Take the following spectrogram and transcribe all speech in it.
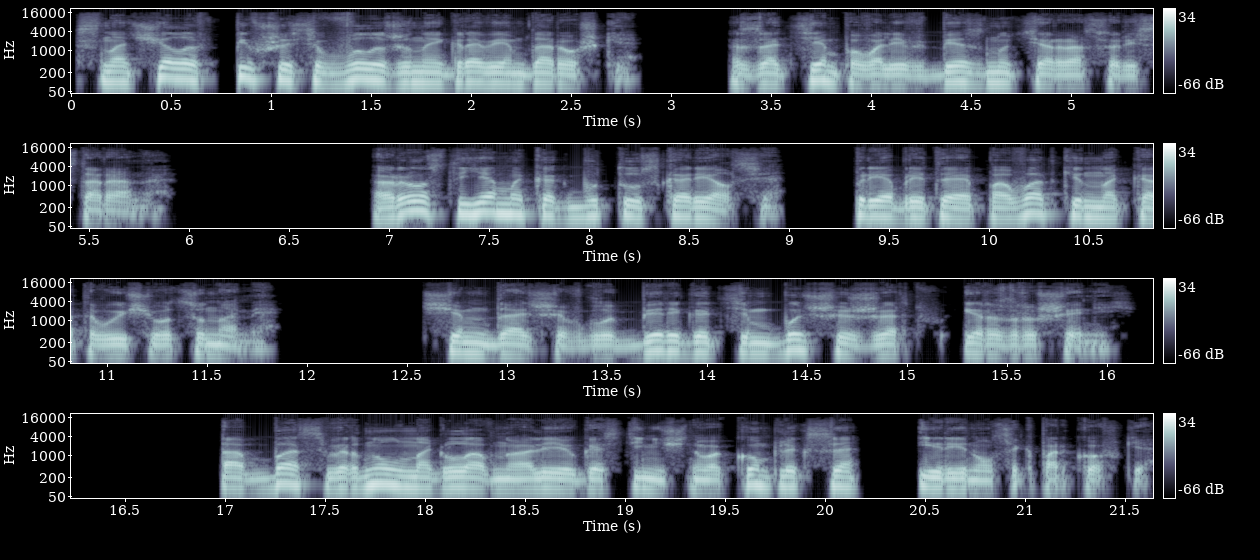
сначала впившись в выложенные гравием дорожки, затем повалив в бездну террасу ресторана. Рост ямы как будто ускорялся, приобретая повадки накатывающего цунами. Чем дальше вглубь берега, тем больше жертв и разрушений. Аббас вернул на главную аллею гостиничного комплекса и ринулся к парковке.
